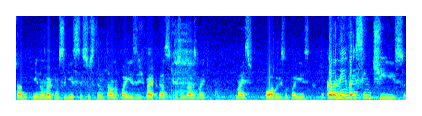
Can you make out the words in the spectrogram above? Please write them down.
sabe, que não vai conseguir se sustentar no país e vai para os lugares mais, mais pobres do país, o cara nem vai sentir isso.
